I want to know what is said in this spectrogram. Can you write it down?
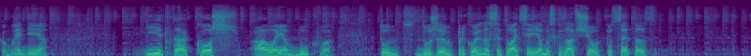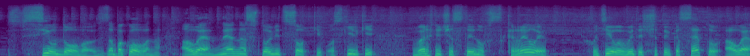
Комедія. І також Алая буква. Тут дуже прикольна ситуація. Я би сказав, що касета сілдова, запакована, але не на 100%, оскільки верхню частину вскрили, хотіли витащити касету, але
